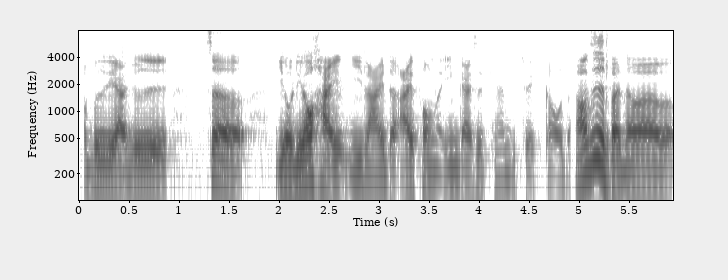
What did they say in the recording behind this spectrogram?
呃不是历代，就是这有刘海以来的 iPhone 呢，应该是屏占比最高的。然后日本的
